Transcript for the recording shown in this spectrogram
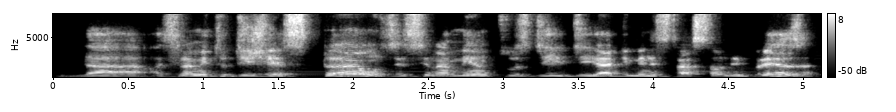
da ensinamento de gestão, os ensinamentos de, de administração de empresa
